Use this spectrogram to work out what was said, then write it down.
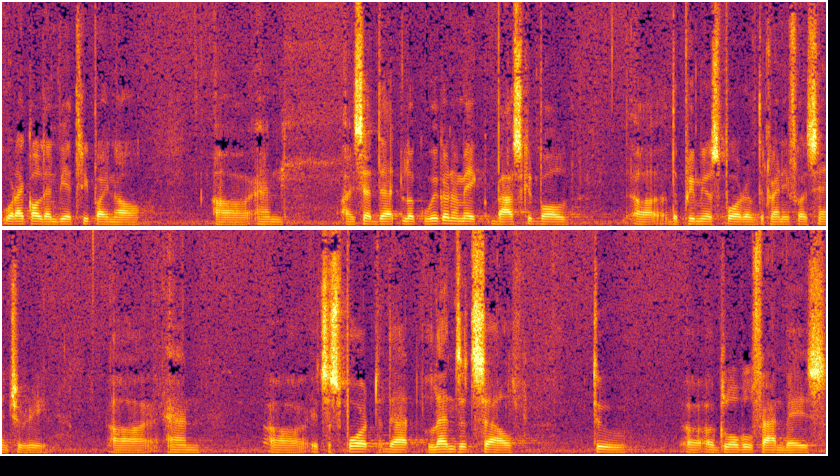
what I called NBA 3.0, uh, and I said that look, we're going to make basketball uh, the premier sport of the 21st century, and it's a sport that lends itself to a global fan base.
